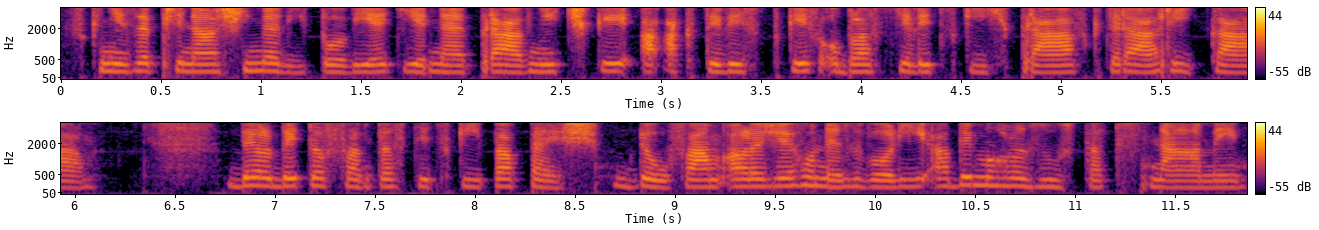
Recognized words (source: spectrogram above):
V knize přinášíme výpověď jedné právničky a aktivistky v oblasti lidských práv, která říká, byl by to fantastický papež, doufám ale, že ho nezvolí, aby mohl zůstat s námi.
